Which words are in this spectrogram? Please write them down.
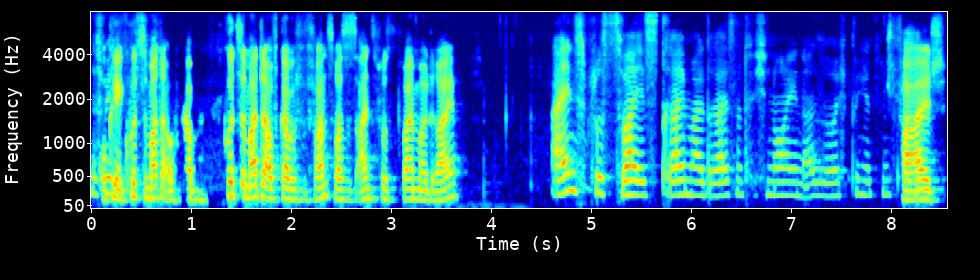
Okay, kurze. Matheaufgabe. Kurze Matheaufgabe für Franz. Was ist 1 plus 2 mal 3? 1 plus 2 ist 3 mal 3 ist natürlich 9. Also ich bin jetzt nicht. so- Falsch.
